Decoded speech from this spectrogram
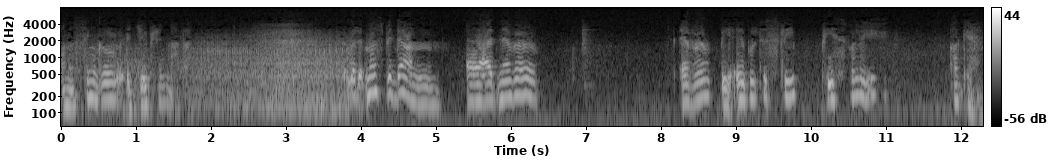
on a single Egyptian mother. But it must be done, or I'd never, ever be able to sleep peacefully again.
